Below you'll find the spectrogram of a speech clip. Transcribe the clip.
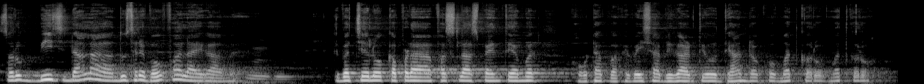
स्वरूप बीज डाला दूसरे बहुफल आएगा हमें। हम्म, हम्म, बच्चे लोग कपड़ा फ़र्स्ट क्लास पहनते हैं मगर होठा पके पैसा बिगाड़ते हो ध्यान रखो मत करो मत करो।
